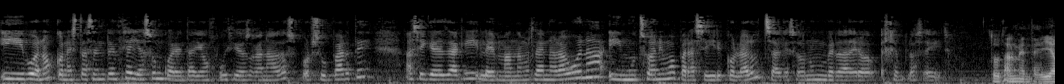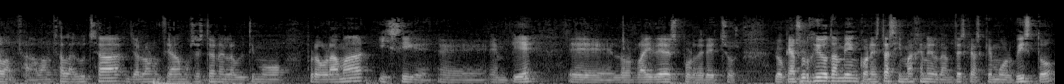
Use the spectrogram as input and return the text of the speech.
Y bueno, con esta sentencia ya son 41 juicios ganados por su parte, así que desde aquí le mandamos la enhorabuena y mucho ánimo para seguir con la lucha, que son un verdadero ejemplo a seguir. Totalmente, ahí avanza, avanza la lucha, ya lo anunciábamos esto en el último programa y sigue eh, en pie eh, los riders por derechos. Lo que han surgido también con estas imágenes dantescas que hemos visto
